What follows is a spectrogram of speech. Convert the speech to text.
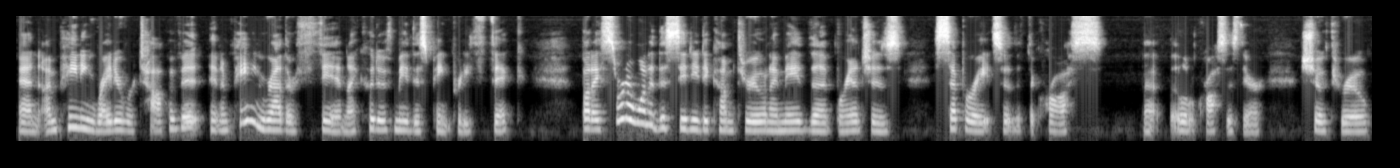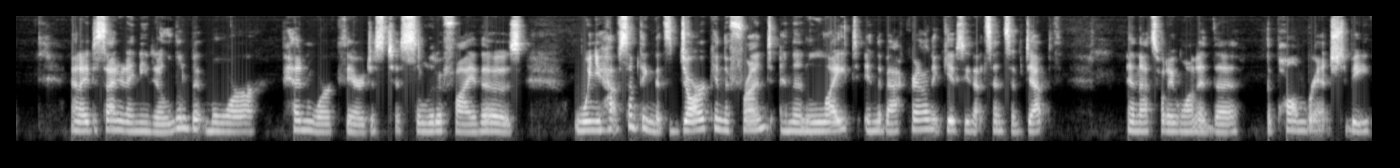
And I'm painting right over top of it, and I'm painting rather thin. I could have made this paint pretty thick, but I sort of wanted the city to come through and I made the branches separate so that the cross, that the little crosses there show through. And I decided I needed a little bit more pen work there just to solidify those. When you have something that's dark in the front and then light in the background, it gives you that sense of depth. And that's what I wanted the, the palm branch to be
